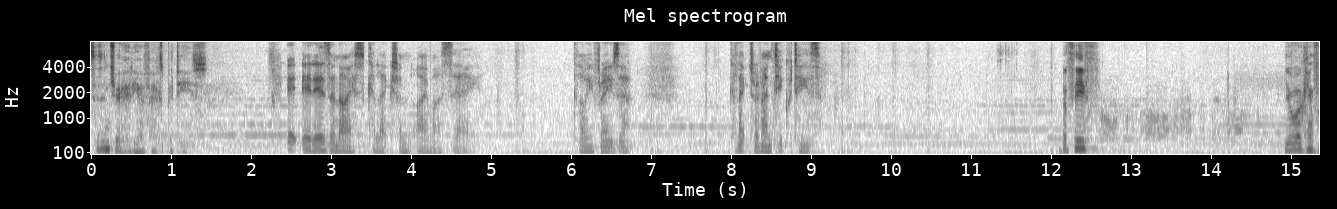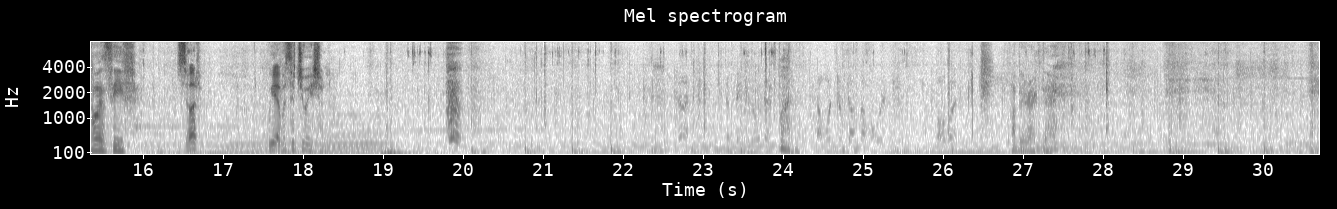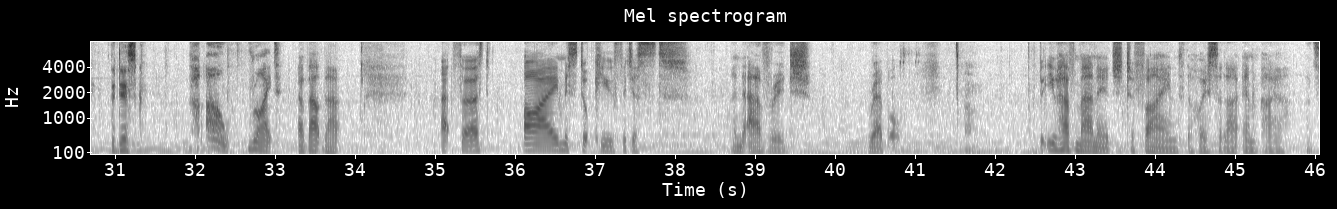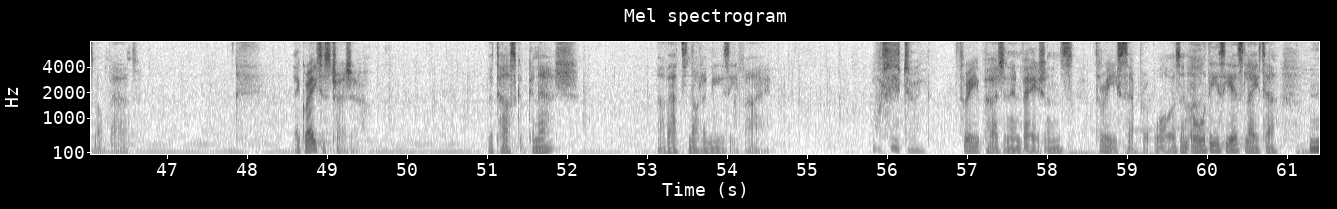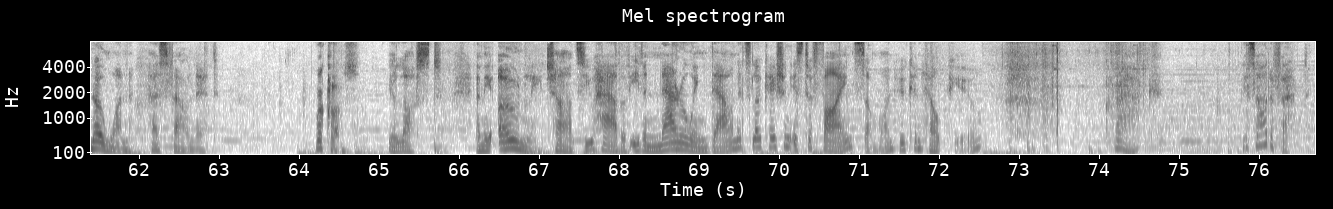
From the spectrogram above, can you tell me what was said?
This isn't your area of expertise. It, it is a nice collection, I must say. Chloe Fraser, collector of antiquities. A thief? You're working for a thief. Sir, We have a situation. What? I'll be right there. The disc. Oh, right. About that. At first, I mistook you for just an average rebel. Oh. But you have managed to find the Hoysala Empire. That's not bad. Their greatest treasure, the Tusk of Ganesh. Now that's not an easy find. What are you doing? Three Persian invasions, three separate wars, and all these years later, no one has found it. We're close. You're lost. And the only chance you have of even narrowing down its location is to find someone who can help you crack this artifact.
